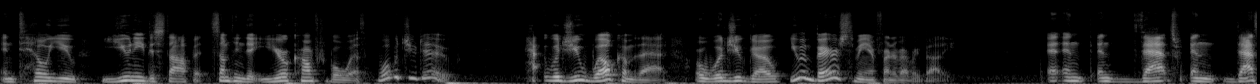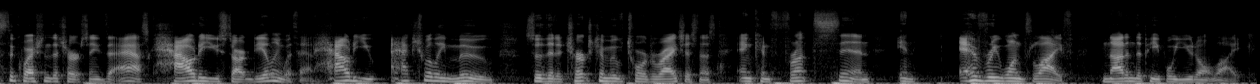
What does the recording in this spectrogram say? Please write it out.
and tell you you need to stop it, something that you're comfortable with. What would you do? How, would you welcome that or would you go, you embarrassed me in front of everybody? And, and and that's and that's the question the church needs to ask. How do you start dealing with that? How do you actually move so that a church can move towards righteousness and confront sin in everyone's life, not in the people you don't like?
